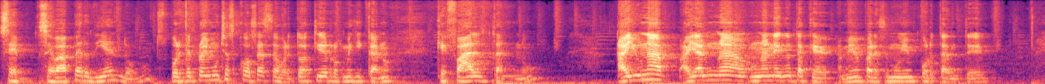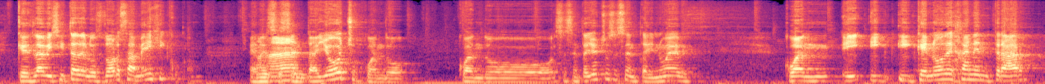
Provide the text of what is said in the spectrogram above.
se, va perdiendo. por ejemplo, hay muchas cosas, sobre todo aquí de rock mexicano, que faltan, ¿no? Hay una, hay una, una anécdota que a mí me parece muy importante, que es la visita de los Doors a México, en el 68, cuando, cuando 68-69 y, que no dejan entrar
